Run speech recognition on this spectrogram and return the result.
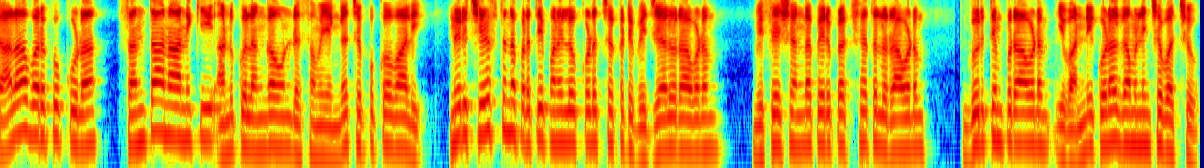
చాలా వరకు కూడా సంతానానికి అనుకూలంగా ఉండే సమయంగా చెప్పుకోవాలి. మీరు చేస్తున్న ప్రతి పనిలో కూడా చక్కటి విజయాలు రావడం విశేషంగా పేరు ప్రఖ్యాతులు రావడం గుర్తింపు రావడం ఇవన్నీ కూడా గమనించవచ్చు.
